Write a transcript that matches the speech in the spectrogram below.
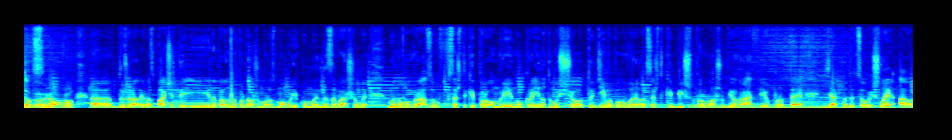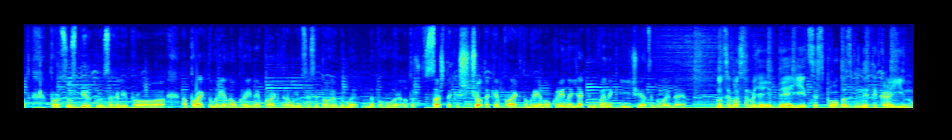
Доброго знову. Е, Дуже радий вас бачити. І напевно ми продовжимо розмову, яку ми не завершили минулого разу. Все ж таки про омріяну Україну, тому що тоді ми поговорили все ж таки більш про вашу біографію, про те, як ви до цього йшли. А от про цю збірку, і взагалі про е, проект Омріяна Україна і проект Революція світогляду ми не поговорили. Тож, все ж таки, що таке проект Омріяна Україна, як він виник і чия це була ідея? Ну, це власне моя ідея, і це спроба змінити країну.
